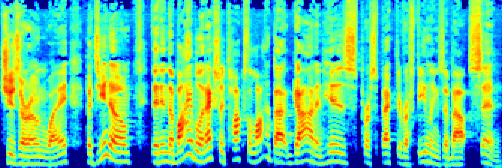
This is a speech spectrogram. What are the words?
choose our own way. But do you know that in the Bible, it actually talks a lot about God and his perspective or feelings about sin?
